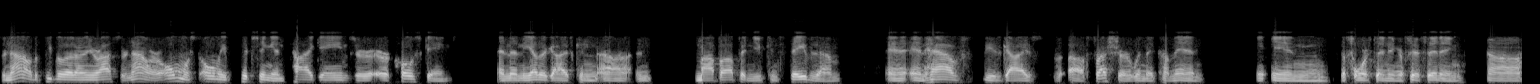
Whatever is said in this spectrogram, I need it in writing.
So now the people that are on your roster now are almost only pitching in tie games or, or close games, and then the other guys can uh, mop up and you can save them and, and have these guys uh, fresher when they come in in the fourth inning or fifth inning. Uh,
